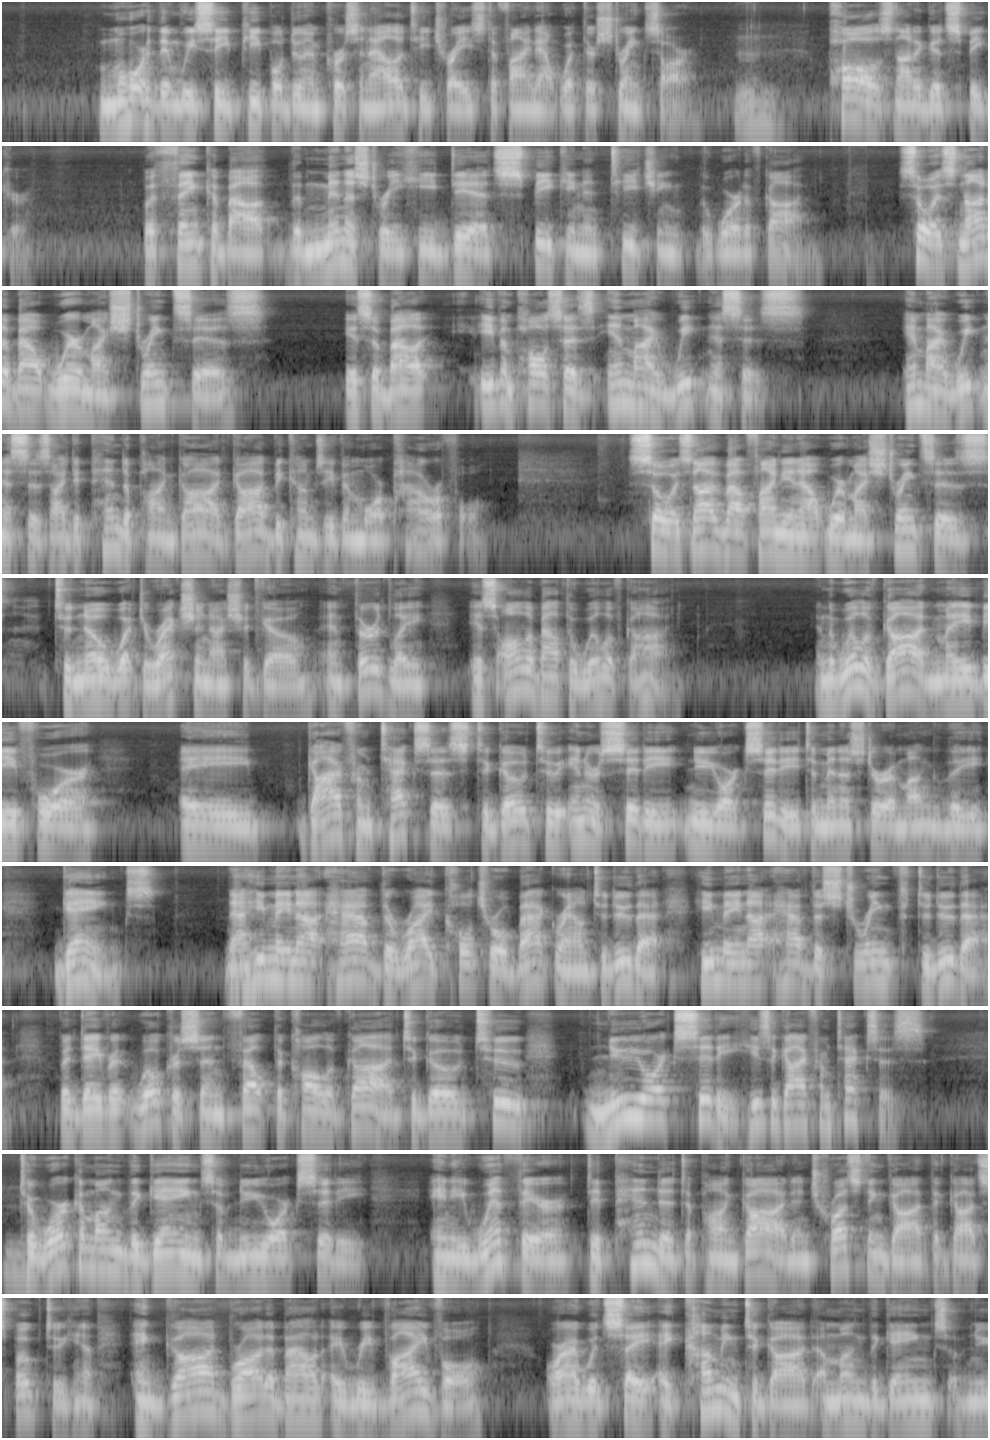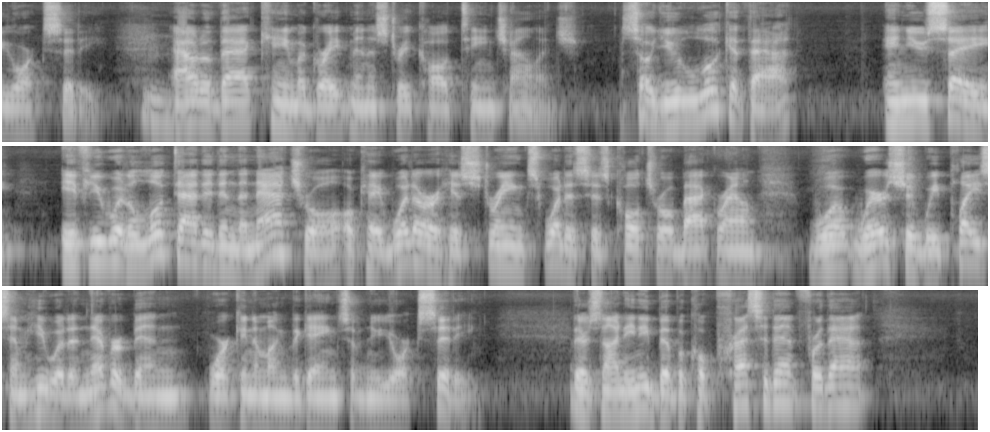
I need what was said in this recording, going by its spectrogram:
more than we see people doing personality traits to find out what their strengths are. Mm. Paul's not a good speaker, but think about the ministry he did speaking and teaching the Word of God. So it's not about where my strengths is, it's about, even Paul says, in my weaknesses. In my weaknesses, I depend upon God. God becomes even more powerful. So it's not about finding out where my strengths is to know what direction I should go. And thirdly, it's all about the will of God. And the will of God may be for a guy from Texas to go to inner city New York City to minister among the gangs. Now, he may not have the right cultural background to do that. He may not have the strength to do that. But David Wilkerson felt the call of God to go to New York City. He's a guy from Texas to work among the gangs of New York City. And he went there dependent upon God and trusting God that God spoke to him. And God brought about a revival, or I would say a coming to God among the gangs of New York City. Mm-hmm. Out of that came a great ministry called Teen Challenge. So you look at that and you say, if you would have looked at it in the natural, okay, what are his strengths? What is his cultural background? What, where should we place him? He would have never been working among the gangs of New York City. There's not any biblical precedent for that.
